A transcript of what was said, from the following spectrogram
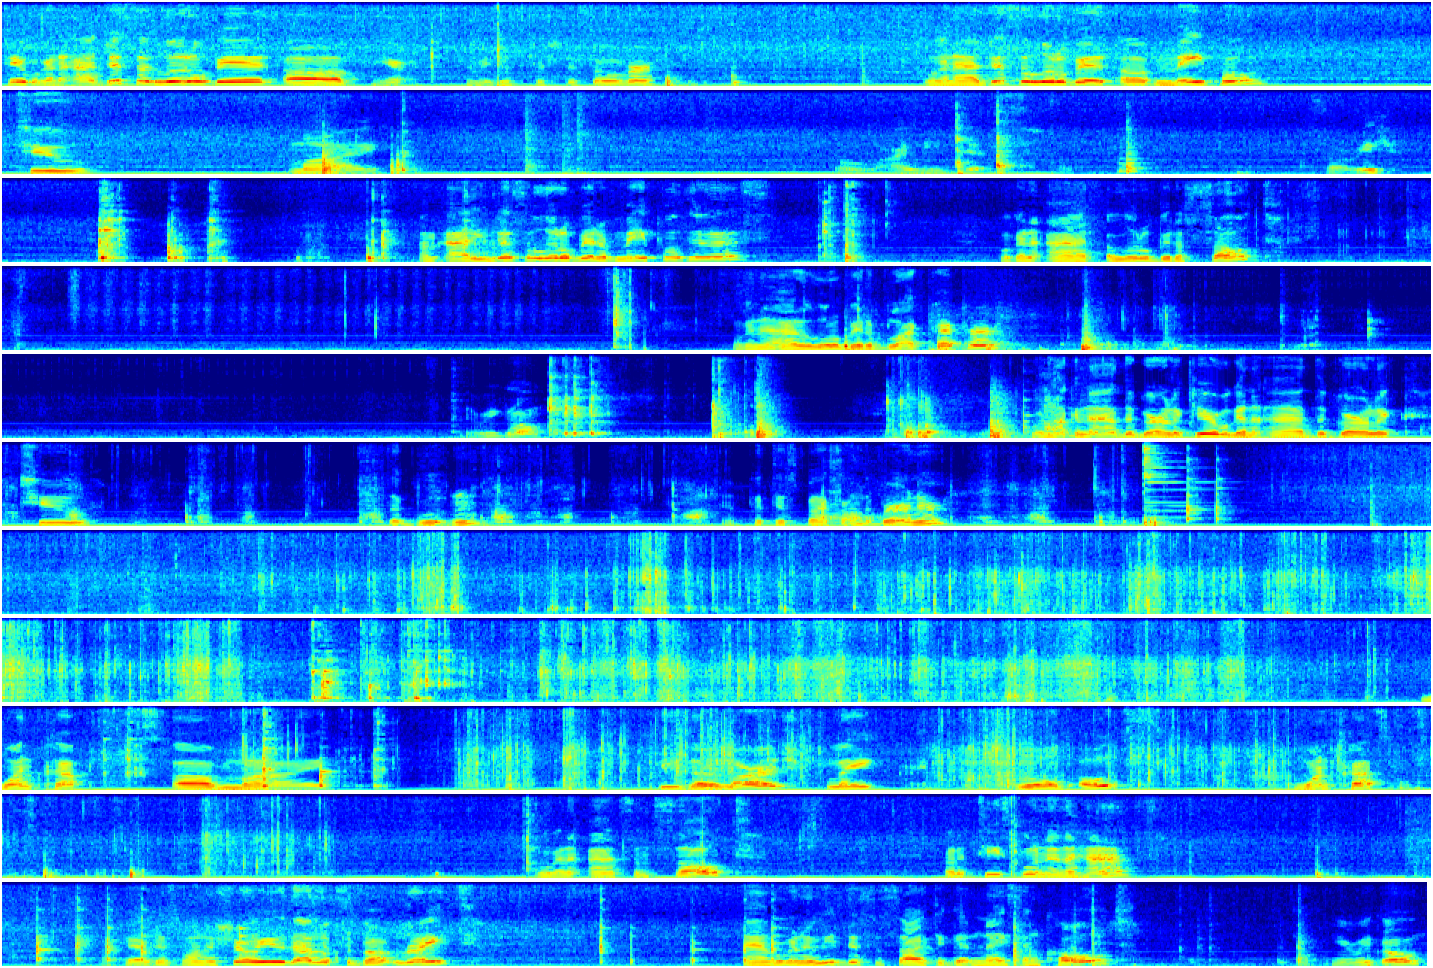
Okay, we're going to add just a little bit of, here, let me just push this over. We're going to add just a little bit of maple to my, oh, I need this. Sorry. I'm adding just a little bit of maple to this. We're going to add a little bit of salt. We're going to add a little bit of black pepper. There we go. We're not going to add the garlic here. We're going to add the garlic to the gluten. And put this back on the burner. One cup of my these are large flake rolled oats, one cup. We're going to add some salt, about a teaspoon and a half. Okay, I just want to show you that looks about right. And we're going to leave this aside to get nice and cold. Here we go.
